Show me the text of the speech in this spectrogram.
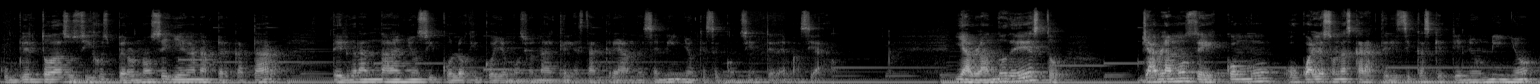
cumplir todos sus hijos, pero no se llegan a percatar del gran daño psicológico y emocional que le están creando ese niño que se consiente demasiado. Y hablando de esto, ya hablamos de cómo o cuáles son las características que tiene un niño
